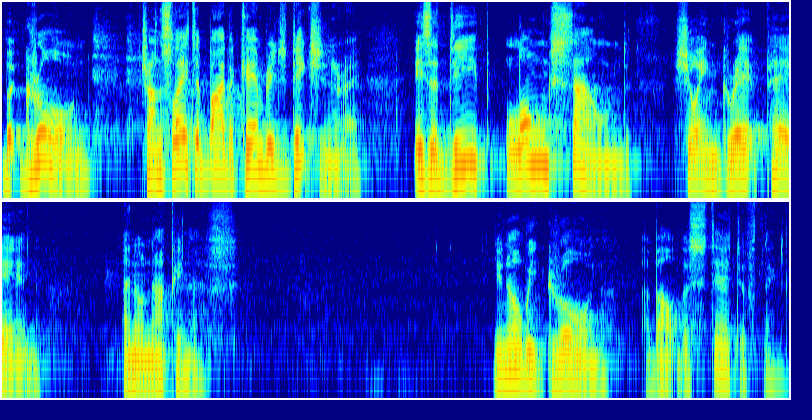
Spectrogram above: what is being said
But groan, translated by the Cambridge Dictionary, is a deep, long sound showing great pain and unhappiness. You know, we groan about the state of things.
